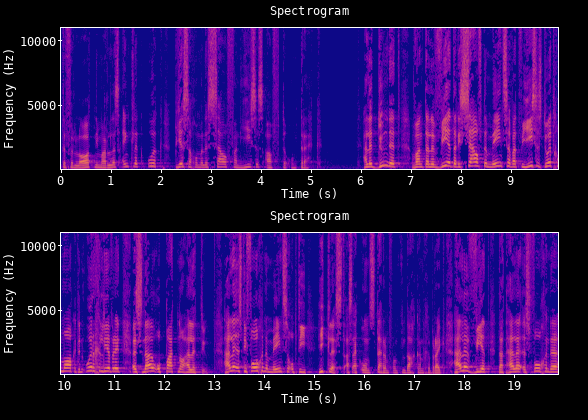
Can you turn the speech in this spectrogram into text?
te verlaat nie, maar hulle is eintlik ook besig om hulle self van Jesus af te onttrek. Hulle doen dit want hulle weet dat dieselfde mense wat vir Jesus doodgemaak het en oorgelewer het, is nou op pad na hulle toe. Hulle is die volgende mense op die hitlist as ek ons term van vandag kan gebruik. Hulle weet dat hulle is volgende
